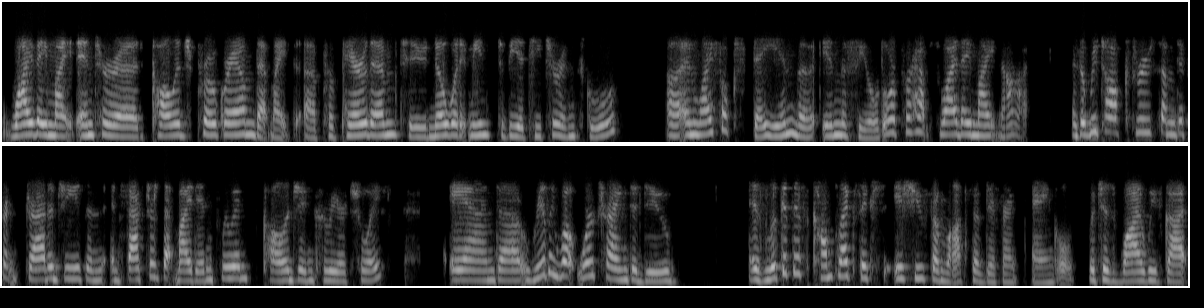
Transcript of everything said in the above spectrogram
why they might enter a college program that might uh, prepare them to know what it means to be a teacher in schools, uh, and why folks stay in the in the field, or perhaps why they might not. And so we talk through some different strategies and, and factors that might influence college and career choice. And uh, really, what we're trying to do is look at this complex issue from lots of different angles, which is why we've got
